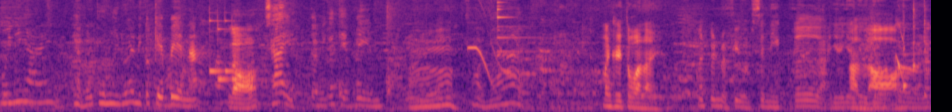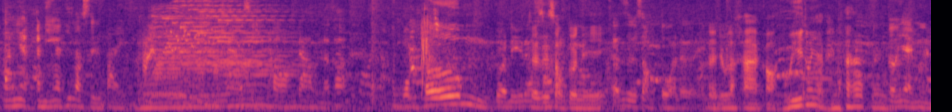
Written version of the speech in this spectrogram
อุ้ยนี่ไงอยากได้ตัวนี้ด้วยนี่ก็เก็บเบนนะหรอ ใช่ตัวนี้ก็เก็บเบนอืมสวยมาก มันคือตัวอะไร มันเป็นแบบฟิลแบบสนิเกอร์อะเยอะๆเยอ๋อะอเหรอๆเออแล้วก็เนี่ยอันนี้ไงที่เราซื้อไปสีทองดำแล้วก็ วงเบิ้มตัวนี้นะเธอซื้อสองตัวนี้ฉันซื้อ2ตัวเลยไหนดูราคาก่อนอุ้ยตัวใหญ่แพงมากเลยตัวใหญ่หมื่น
